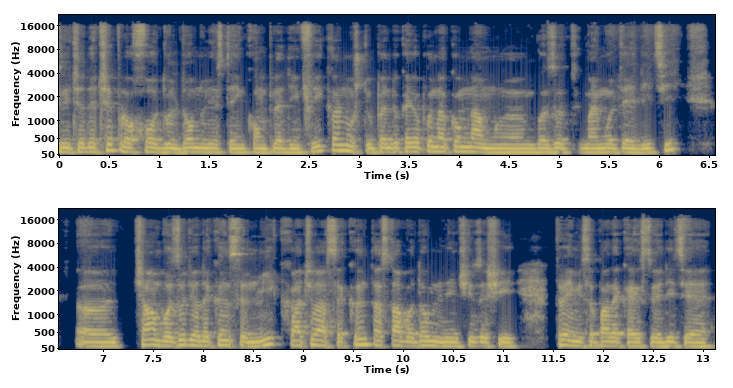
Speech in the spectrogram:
zice, de ce prohodul Domnului este incomplet din frică? Nu știu, pentru că eu până acum n-am uh, văzut mai multe ediții. Uh, ce am văzut eu de când sunt mic, acela se cântă, Slavă Domnului din 53, mi se pare că este o ediție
